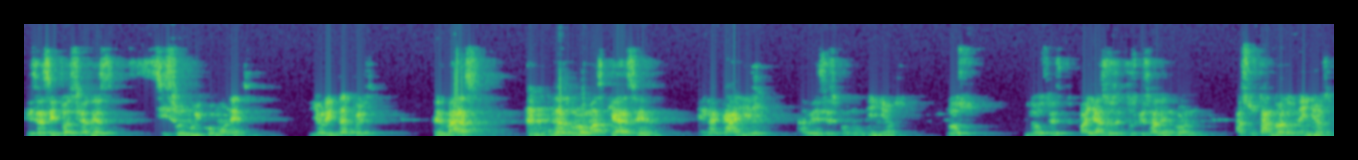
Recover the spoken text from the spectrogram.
esas situaciones sí son muy comunes. Y ahorita, pues, es más, las bromas que hacen en la calle, a veces con los niños, los, los payasos estos que salen con, asustando a los niños,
